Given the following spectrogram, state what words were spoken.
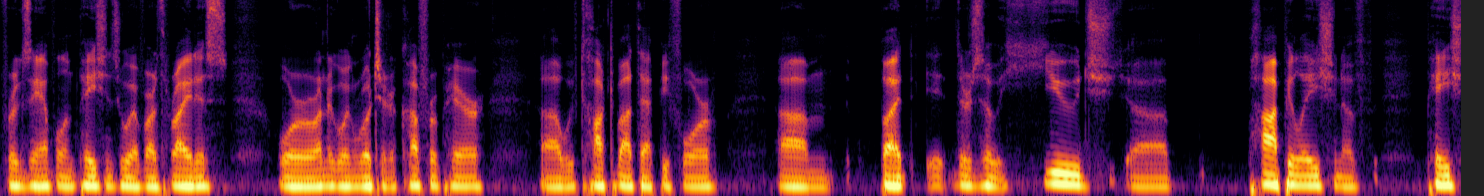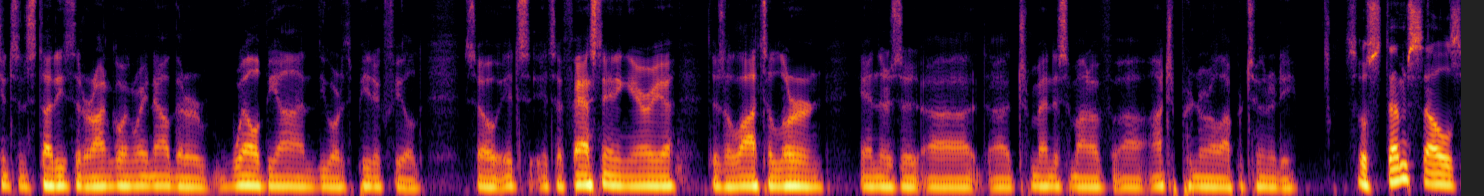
For example, in patients who have arthritis or are undergoing rotator cuff repair. Uh, we've talked about that before. Um, but it, there's a huge uh, population of patients and studies that are ongoing right now that are well beyond the orthopedic field. So it's it's a fascinating area. There's a lot to learn, and there's a, uh, a tremendous amount of uh, entrepreneurial opportunity. So stem cells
